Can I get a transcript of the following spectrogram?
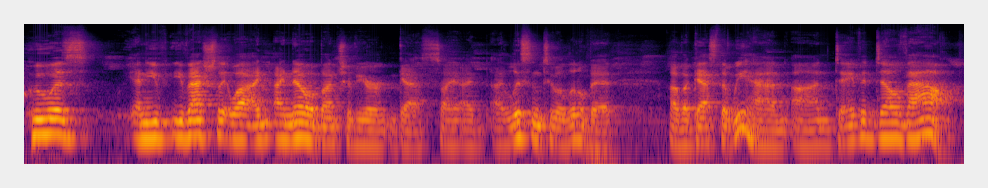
Who was, and you've you've actually well, I, I know a bunch of your guests. I, I I listened to a little bit of a guest that we had on David Del Val.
